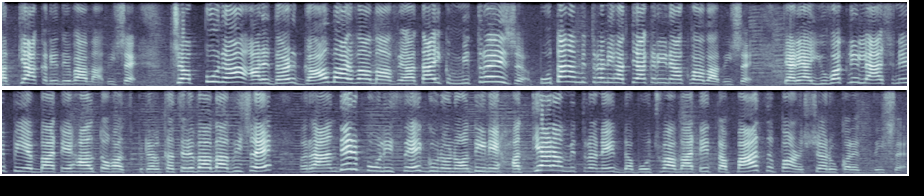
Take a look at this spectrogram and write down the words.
હત્યા કરી દેવામાં આવી છે. ચપ્પુના આડેધડ ગાવ મારવામાં આવ્યા હતા. એક મિત્રએ જ પોતાના મિત્રની હત્યા કરી નાખવામાં આવી છે. ત્યારે આ યુવકની લાશને પીએમ માટે હાલ તો હોસ્પિટલ ખસેડવામાં આવી છે. રાંદેર પોલીસે ગુનો નોંધીને હત્યારા મિત્રને દબોચવા માટે તપાસ પણ શરૂ કરી દીધી છે.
